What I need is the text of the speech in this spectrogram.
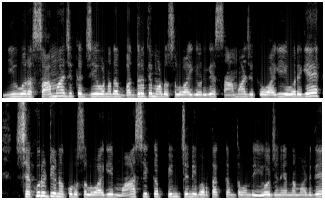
ಇವರ ಸಾಮಾಜಿಕ ಜೀವನದ ಭದ್ರತೆ ಮಾಡುವ ಸಲುವಾಗಿ ಇವರಿಗೆ ಸಾಮಾಜಿಕವಾಗಿ ಇವರಿಗೆ ಸೆಕ್ಯೂರಿಟಿಯನ್ನು ಕೊಡೋ ಸಲುವಾಗಿ ಮಾಸಿಕ ಪಿಂಚಣಿ ಬರ್ತಕ್ಕಂಥ ಒಂದು ಯೋಜನೆಯನ್ನ ಮಾಡಿದೆ.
